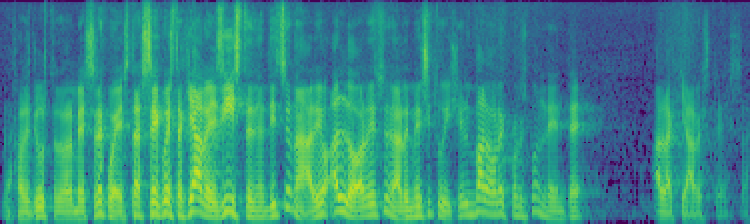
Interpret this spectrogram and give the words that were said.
la frase giusta dovrebbe essere questa, se questa chiave esiste nel dizionario, allora il dizionario mi restituisce il valore corrispondente alla chiave stessa.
